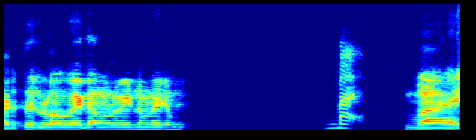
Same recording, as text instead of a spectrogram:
അടുത്തൊരു വ്ളോഗായിട്ട് നമ്മൾ വീണ്ടും വരും. ബൈ ബൈ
